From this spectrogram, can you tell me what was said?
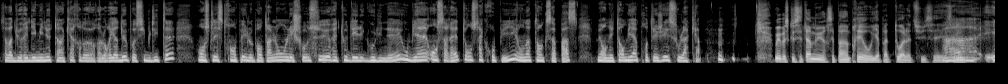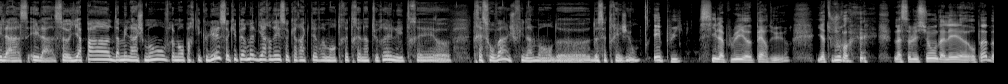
Ça va durer 10 minutes, un quart d'heure. Alors il y a deux possibilités. On se laisse tremper le pantalon, les chaussures et tout dégouliné, ou bien on s'arrête, on s'accroupit et on attend que ça passe, mais en étant bien protégé sous la cape. Oui, parce que c'est un mur, c'est pas un préau, il n'y a pas de toit là-dessus. Ah, hélas, hélas. Il n'y a pas d'aménagement vraiment particulier, ce qui permet de garder ce caractère vraiment très très naturel et très, euh, très sauvage finalement de, de cette région. Et puis, si la pluie euh, perdure, il y a toujours la solution d'aller euh, au pub.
